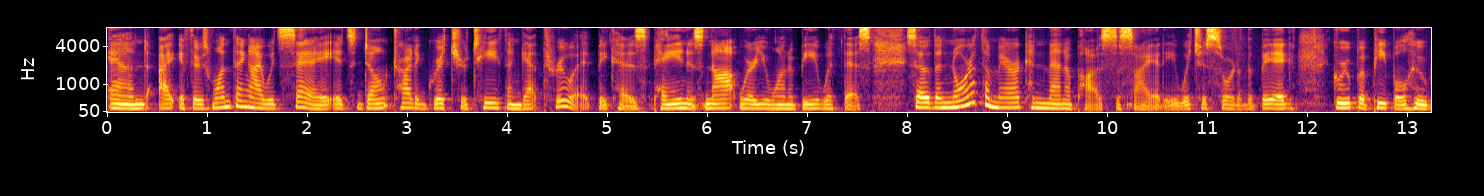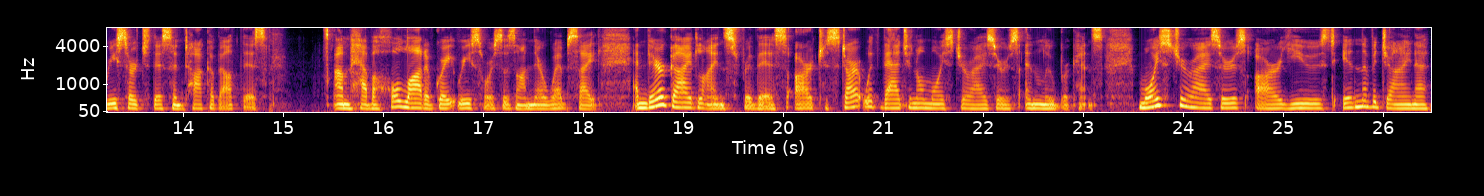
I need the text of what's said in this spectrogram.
And I, if there's one thing I would say, it's don't try to grit your teeth and get through it because pain is not where you want to be with this. So, the North American Menopause Society, which is sort of the big group of people who research this and talk about this, um, have a whole lot of great resources on their website. And their guidelines for this are to start with vaginal moisturizers and lubricants. Moisturizers are used in the vagina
